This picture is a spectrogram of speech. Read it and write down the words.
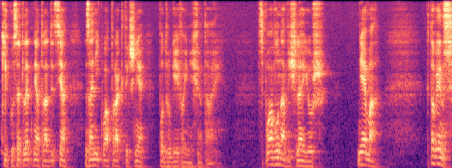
Kilkusetletnia tradycja zanikła praktycznie po II wojnie światowej. Spławu na Wiśle już nie ma. Kto więc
